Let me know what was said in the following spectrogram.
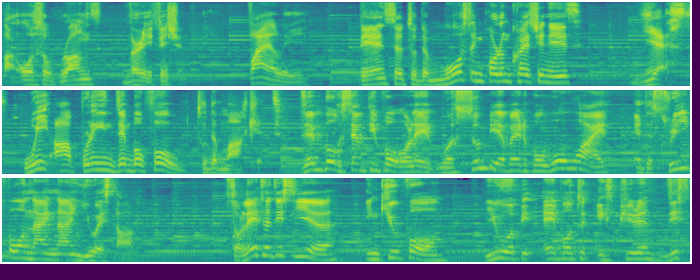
but also runs very efficiently. Finally, the answer to the most important question is yes, we are bringing ZenBook Fold to the market. ZenBook 17 Fold OLED will soon be available worldwide at the 3499 US dollar. So later this year, in Q4, you will be able to experience this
